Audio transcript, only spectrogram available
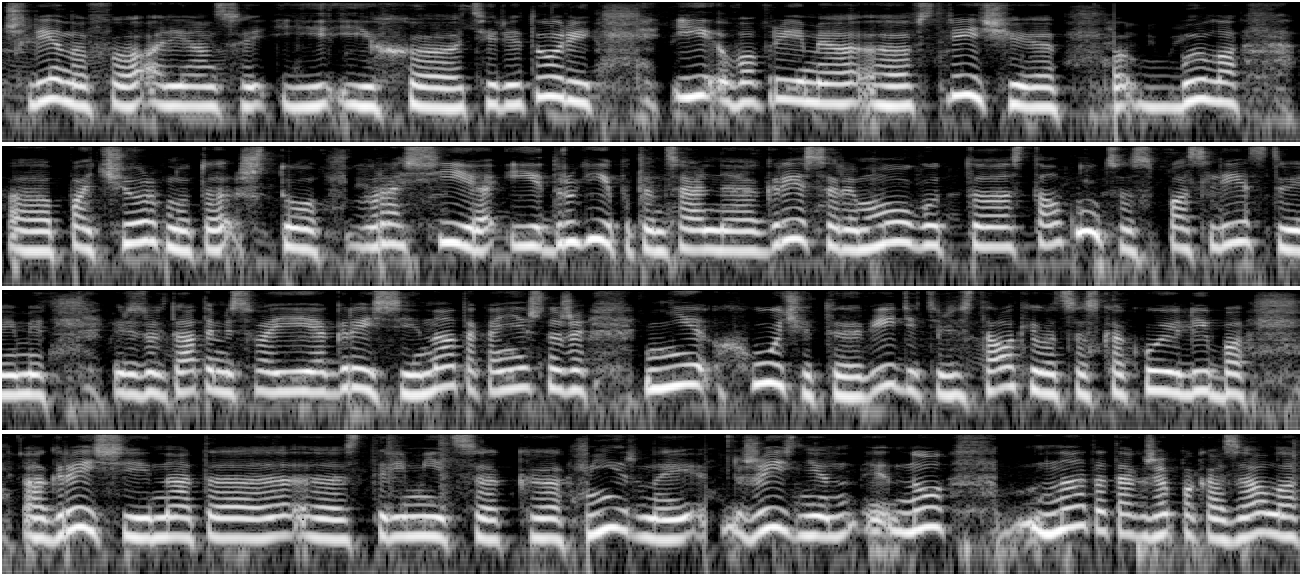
членов Альянса и их территорий. И во время встречи было подчеркнуто, что Россия и другие потенциальные агрессоры могут столкнуться столкнуться с последствиями результатами своей агрессии. НАТО, конечно же, не хочет видеть или сталкиваться с какой-либо агрессией. НАТО э, стремится к мирной жизни, но НАТО также показала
